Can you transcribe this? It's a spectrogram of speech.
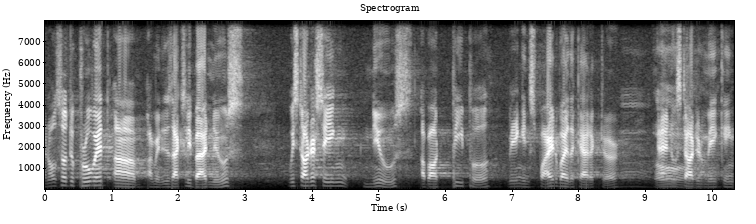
And also to prove it, uh, I mean, it is actually bad news. We started seeing news about people being inspired by the character and who started making,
